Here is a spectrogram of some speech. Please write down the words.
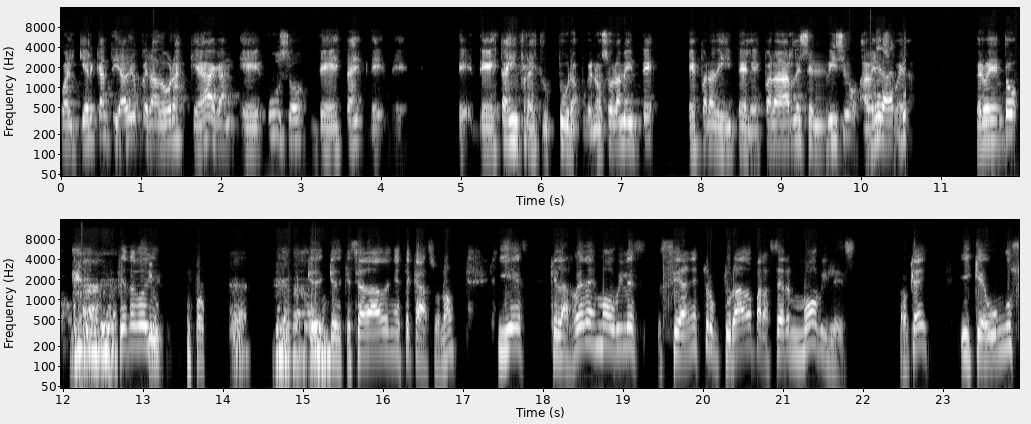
cualquier cantidad de operadoras que hagan eh, uso de estas, de, estas infraestructuras, porque no solamente es para Digitel, es para darle servicio a Venezuela. Pero esto... Que, que se ha dado en este caso, ¿no? Y es que las redes móviles se han estructurado para ser móviles, ¿ok? Y que un uso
